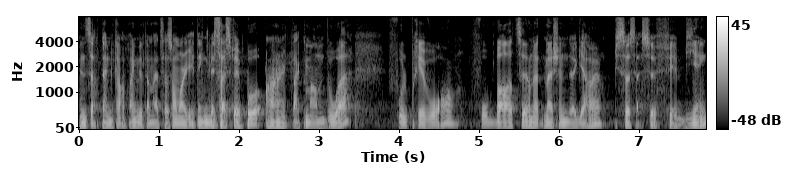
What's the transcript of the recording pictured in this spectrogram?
une certaine campagne d'automatisation marketing. Mais ça se fait pas en un claquement de doigts. Il faut le prévoir. Il faut bâtir notre machine de guerre. Puis ça, ça se fait bien,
